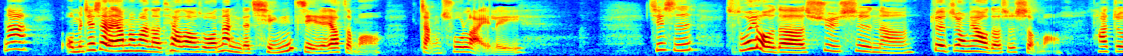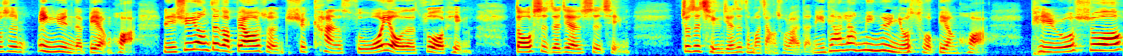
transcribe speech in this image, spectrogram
那我们接下来要慢慢的跳到说，那你的情节要怎么讲出来嘞？其实所有的叙事呢，最重要的是什么？它就是命运的变化。你去用这个标准去看所有的作品，都是这件事情，就是情节是怎么讲出来的。你一定要让命运有所变化。比如说《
